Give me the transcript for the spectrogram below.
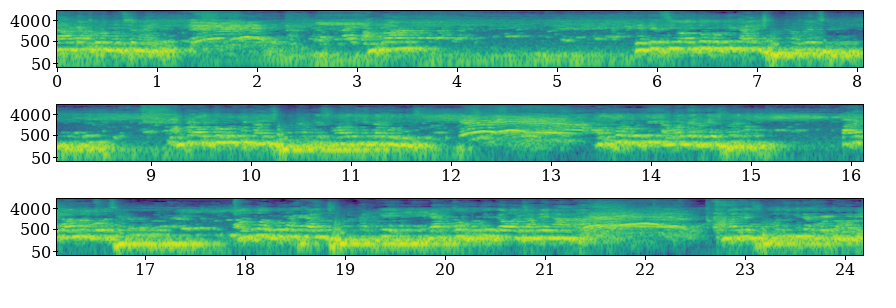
দাগ এখনও মুছে নাই। আমরা দেখেছি অন্তর্বর্তীকালীন সরকার হয়েছে। আমরা অন্তর্বর্তীকালীন সরকারকে সহযোগিতা করব। অন্তর্বর্তী আমাদের দেশে তারেক রহমান বলেছেন, অন্তর্বর্তীকালীন সরকারকে ব্যর্থ হতে দেওয়া যাবে না। আমাদের সহযোগিতা করতে হবে।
